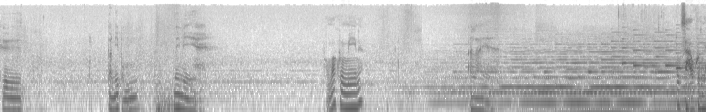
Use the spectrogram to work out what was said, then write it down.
คือ ตอนนี้ผมไม่มี ผมว่าคุณมีนะ อะไรอะลูกสาวคุณไง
